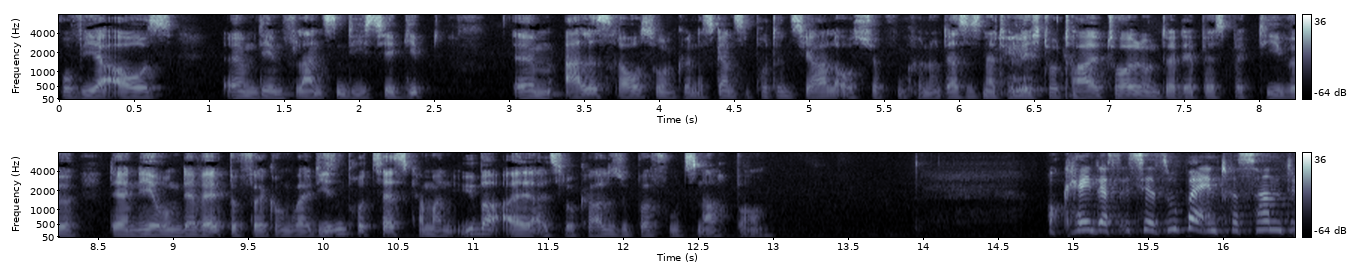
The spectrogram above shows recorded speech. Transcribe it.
wo wir aus ähm, den Pflanzen, die es hier gibt, ähm, alles rausholen können, das ganze Potenzial ausschöpfen können. Und das ist natürlich total toll unter der Perspektive der Ernährung der Weltbevölkerung, weil diesen Prozess kann man überall als lokale Superfoods nachbauen. Okay, das ist ja super interessant.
